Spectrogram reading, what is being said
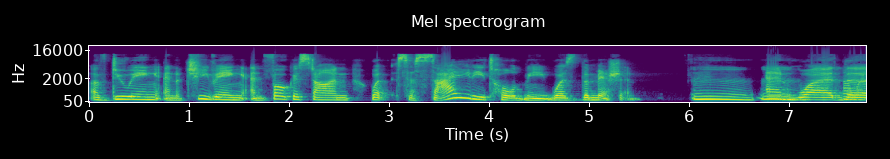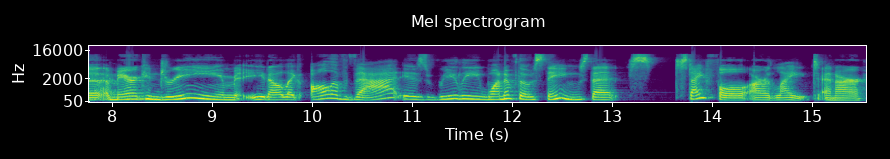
of doing and achieving and focused on what society told me was the mission Mm, and mm. what the oh American dream, you know, like all of that is really one of those things that stifle our light and our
